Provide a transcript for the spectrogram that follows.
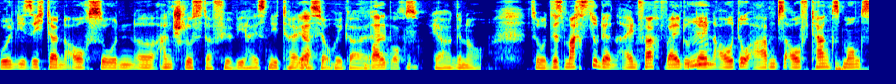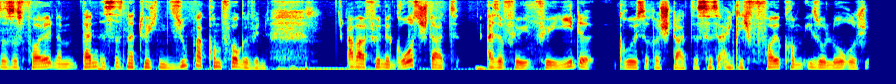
holen die sich dann auch so einen äh, Anschluss dafür. Wie heißen die Teile? Ja, ist ja auch egal. Wallbox. Ja, genau. So, das machst du dann einfach, weil du Hm? dein Auto abends auftankst, morgens ist es voll, dann, dann ist es natürlich ein super Komfortgewinn. Aber für eine Großstadt, also für, für jede größere Stadt, ist es eigentlich vollkommen isolorisch,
